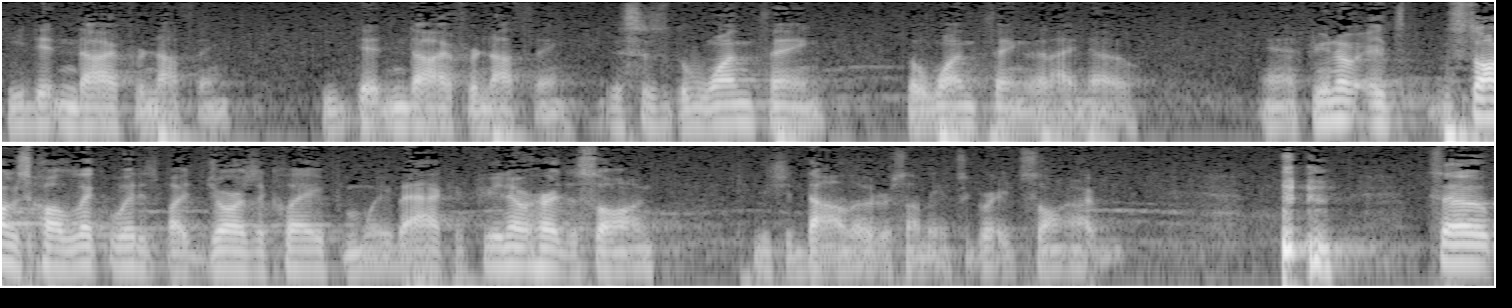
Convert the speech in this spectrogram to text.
he didn't die for nothing. He didn't die for nothing. This is the one thing, the one thing that I know. And if you know, it's, the song is called Liquid. It's by Jars of Clay from way back. If you've never heard the song, you should download or something. It's a great song. so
